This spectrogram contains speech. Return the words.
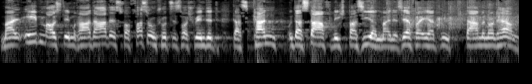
mal eben aus dem Radar des Verfassungsschutzes verschwindet, das kann und das darf nicht passieren, meine sehr verehrten Damen und Herren.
